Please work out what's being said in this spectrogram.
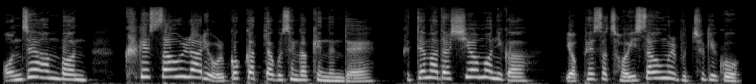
언제 한번 크게 싸울 날이 올 것 같다고 생각했는데 그때마다 시어머니가 옆에서 저희 싸움을 부추기고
